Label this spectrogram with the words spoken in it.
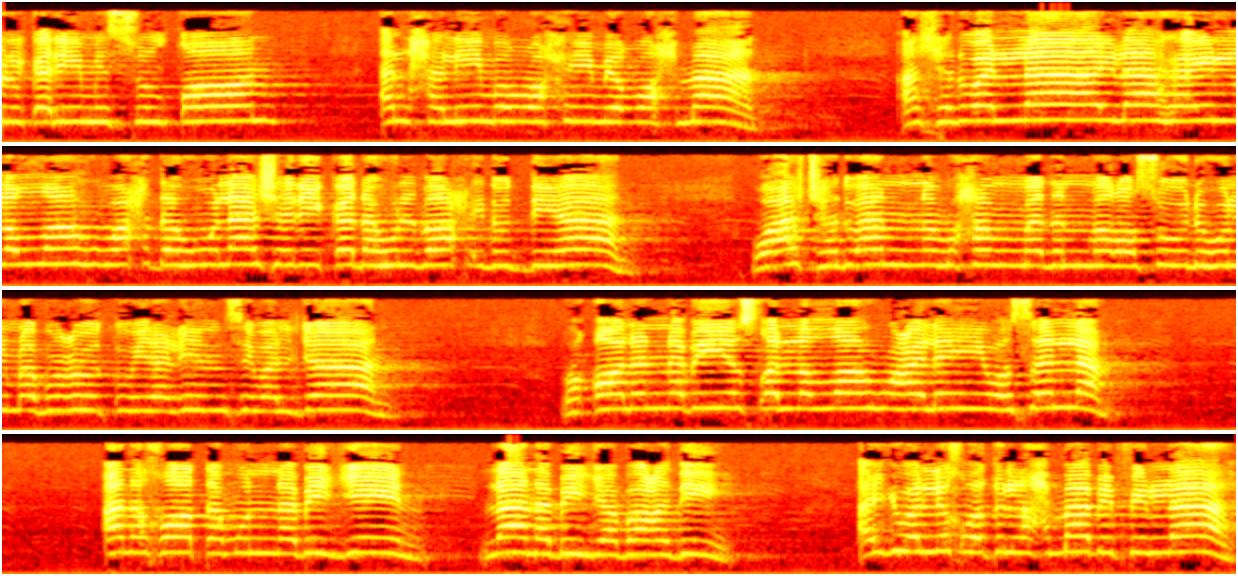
الكريم السلطان الحليم الرحيم الرحمن. أشهد أن لا إله إلا الله وحده لا شريك له الواحد الديان. وأشهد أن محمدا ورسوله المبعوث إلى الإنس والجان. وقال النبي صلى الله عليه وسلم أنا خاتم النبيين لا نبي بعدي. أيها الإخوة الأحباب في الله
